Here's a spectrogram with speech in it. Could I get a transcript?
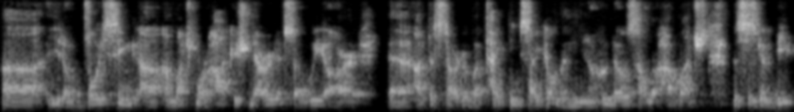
uh, you know, voicing a, much more hawkish narrative. So we are uh, at the start of a tightening cycle, and you know, who knows how how much this is going to be?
